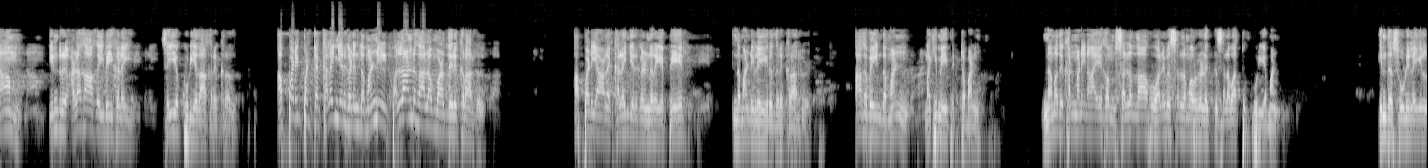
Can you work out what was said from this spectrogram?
நாம் இன்று அழகாக இவைகளை செய்யக்கூடியதாக இருக்கிறது. அப்படிப்பட்ட கலைஞர்கள் இந்த மண்ணில் பல்லாண்டு காலம் வாழ்ந்திருக்கிறார்கள் அப்படியான கலைஞர்கள் நிறைய பேர் இந்த மண்ணிலே இருந்திருக்கிறார்கள். ஆகவே இந்த மண் மகிமை பெற்ற மண். நமது கண்மணி நாயகம் சல்லல்லாஹு அலைவு செல்லம் அவர்களுக்கு செலவாத்து கூறிய மண். இந்த சூழ்நிலையில்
